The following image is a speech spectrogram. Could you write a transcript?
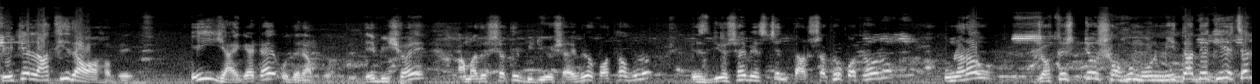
পেটে লাথি দেওয়া হবে, এই জায়গাটায় ওদের আপত্তি। এ বিষয়ে আমাদের সাথে বিডিও সাহেবেরও কথা হলো, এসডিও সাহেব এসছেন, তার সাথেও কথা হলো। ওনারাও যথেষ্ট সহমর্মিতা দেখিয়েছেন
